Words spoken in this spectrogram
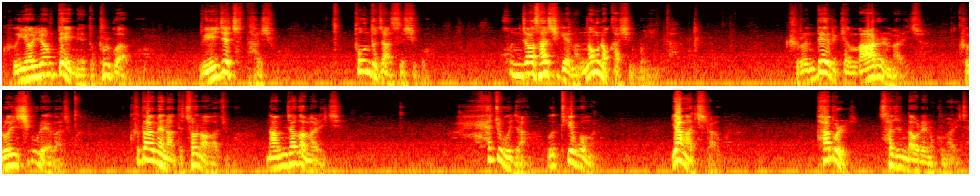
그 연령대임에도 불구하고 외제차 타시고 돈도 잘 쓰시고 혼자 사시기에는 넉넉하신 분입니다. 그런데 이렇게 말을 말이죠. 그런 식으로 해가지고 그 다음에 나한테 전화 와가지고 남자가 말이지 아주 그냥 어떻게 보면 양아치라고. 밥을 사준다고 그래놓고 말이죠.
